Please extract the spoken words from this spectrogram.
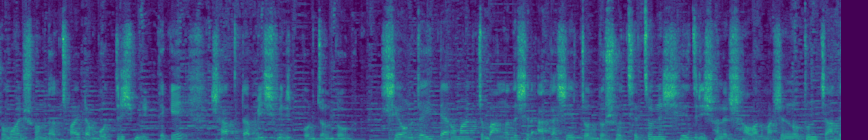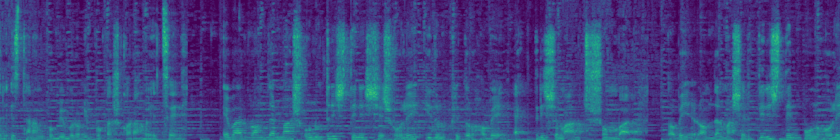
সময় সন্ধ্যা ছয়টা বত্রিশ মিনিট থেকে সাতটা বিশ মিনিট পর্যন্ত। সে অনুযায়ী তেরো মার্চ বাংলাদেশের আকাশে চোদ্দশো ছেচল্লিশ হিজরি সনের শাওয়াল মাসের নতুন চাঁদের স্থানাঙ্ক বিবরণী প্রকাশ করা হয়েছে। এবার রমজান মাস উনত্রিশ দিনে শেষ হলে ঈদুল ফিতর হবে একত্রিশে মার্চ সোমবার। তবে রমজান মাসের তিরিশ দিন পূর্ণ হলে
